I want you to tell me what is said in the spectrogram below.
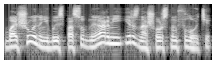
большой, но небоеспособной армии и разношерстном флоте.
